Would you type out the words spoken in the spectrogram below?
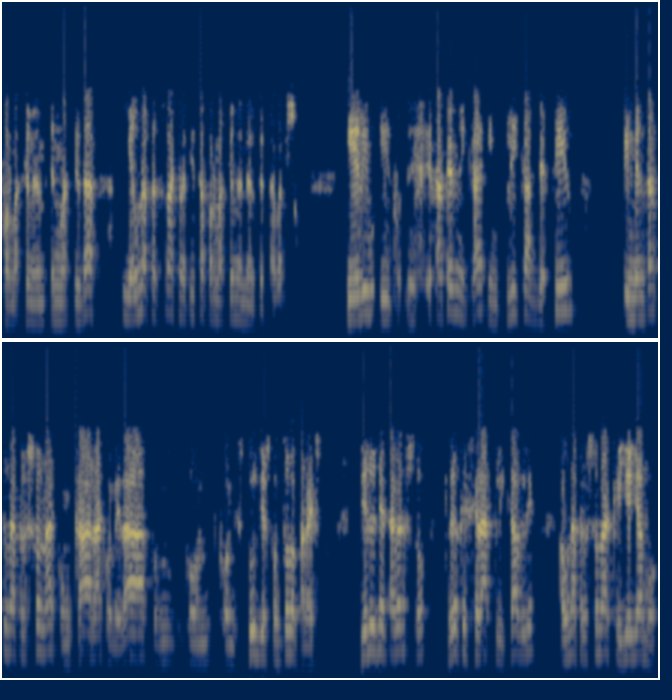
formación en, en una ciudad y a una persona que necesita formación en el metaverso. Y, y esa técnica implica decir inventarte una persona con cara, con edad, con, con, estudios, con todo para esto. Yo en el metaverso creo que será aplicable a una persona que yo llamo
